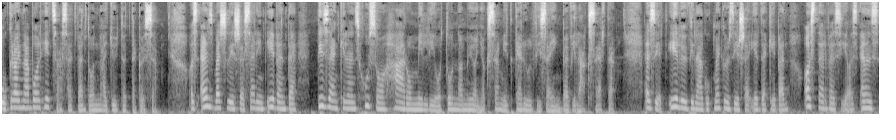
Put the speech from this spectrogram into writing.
Ukrajnából 770 tonnát gyűjtöttek össze. Az ENSZ beszélése szerint évente 19-23 millió tonna műanyag szemét kerül vizeinkbe világszerte. Ezért élőviláguk megőrzése érdekében azt tervezi az ENSZ,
